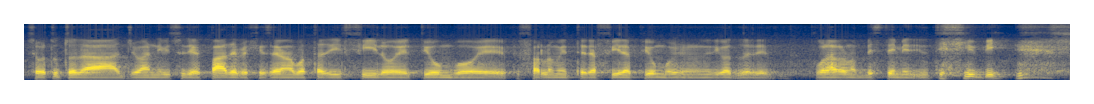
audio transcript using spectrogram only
soprattutto da Giovanni Vizzuti del padre perché si erano portati il filo e il piombo e per farlo mettere a filo e a piombo mi ricordo delle volarono bestemmie di tutti i tipi.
